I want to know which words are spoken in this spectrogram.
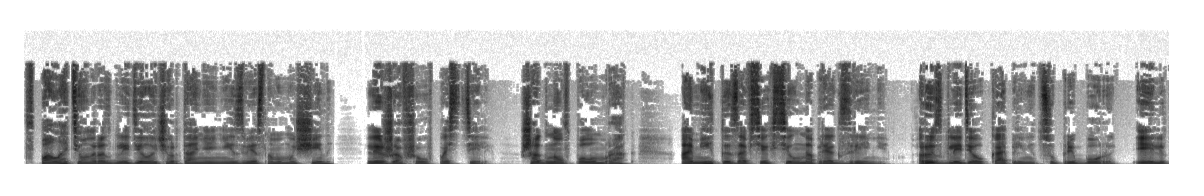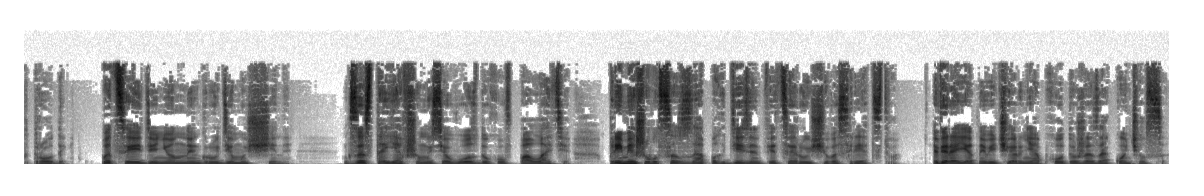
В палате он разглядел очертания неизвестного мужчины, лежавшего в постели. Шагнув в полумрак, Амит изо всех сил напряг зрение, разглядел капельницу, приборы и электроды, подсоединенные к груди мужчины. К застоявшемуся воздуху в палате примешивался запах дезинфицирующего средства. Вероятно, вечерний обход уже закончился.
